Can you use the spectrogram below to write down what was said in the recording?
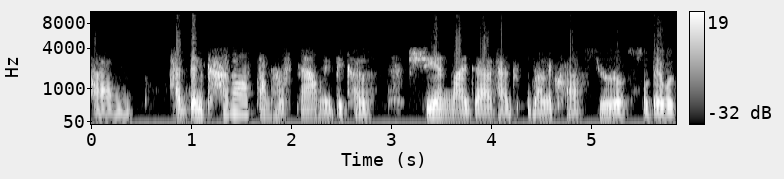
um, had been cut off from her family because she and my dad had run across Europe, so there was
